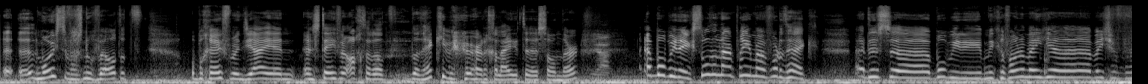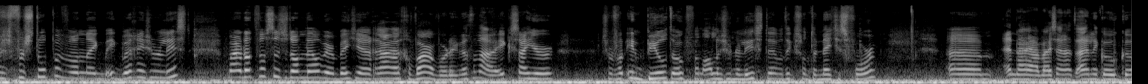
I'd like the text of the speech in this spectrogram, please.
eh, het mooiste was nog wel dat op een gegeven moment jij en, en Steven achter dat, dat hekje weer werden geleid, Sander. Ja. En Bobby en ik stonden daar prima voor het hek. Dus Bobby die microfoon een beetje, een beetje vers- verstoppen van ik, ik ben geen journalist. Maar dat was dus dan wel weer een beetje een rare gewaarwording. Ik dacht nou, ik sta hier soort van in beeld ook van alle journalisten. Want ik stond er netjes voor. Ehm, en nou ja, wij zijn uiteindelijk ook eh,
